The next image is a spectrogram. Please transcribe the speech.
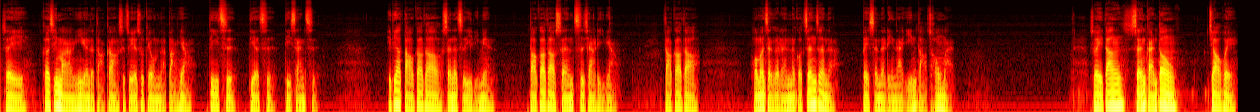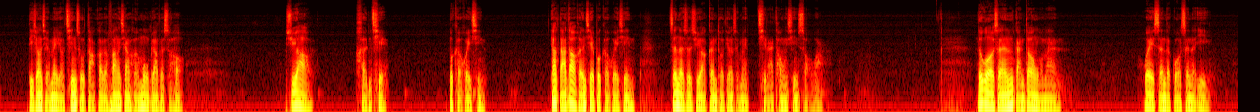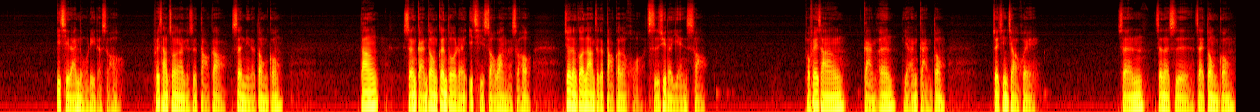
所以科西马尼园的祷告是主耶稣给我们的榜样。第一次、第二次、第三次，一定要祷告到神的旨意里面，祷告到神赐下力量，祷告到我们整个人能够真正的被神的灵来引导充满。所以，当神感动教会，弟兄姐妹有清楚祷告的方向和目标的时候，需要恒切，不可灰心。要达到恒切不可灰心，真的是需要更多弟兄姊妹起来同心守望。如果神感动我们，为神的国、神的义，一起来努力的时候，非常重要就是祷告圣灵的动工。当神感动更多人一起守望的时候，就能够让这个祷告的火持续的延烧。我非常感恩，也很感动。最近教会，神真的是在动工。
